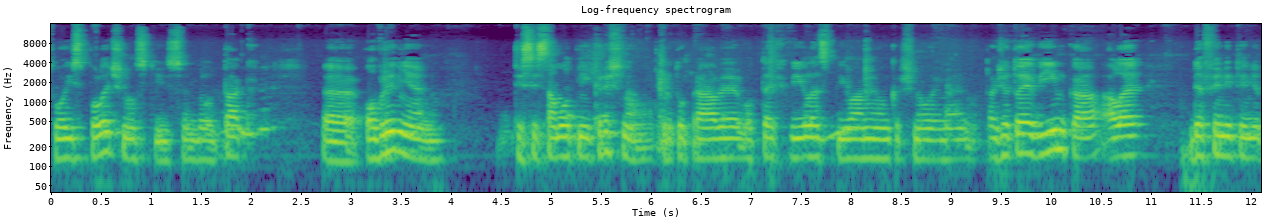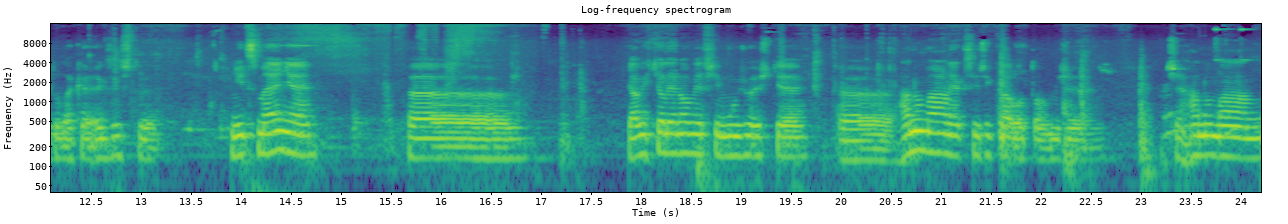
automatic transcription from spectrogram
tvojí společností jsem byl tak eh, ovlivněn, ty jsi samotný Kršna, proto právě od té chvíle zpívám jenom Kršnovo jméno. Takže to je výjimka, ale definitivně to také existuje. Nicméně, eh, já bych chtěl jenom, jestli můžu ještě, eh, Hanumán, jak si říkal o tom, že že Hanuman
